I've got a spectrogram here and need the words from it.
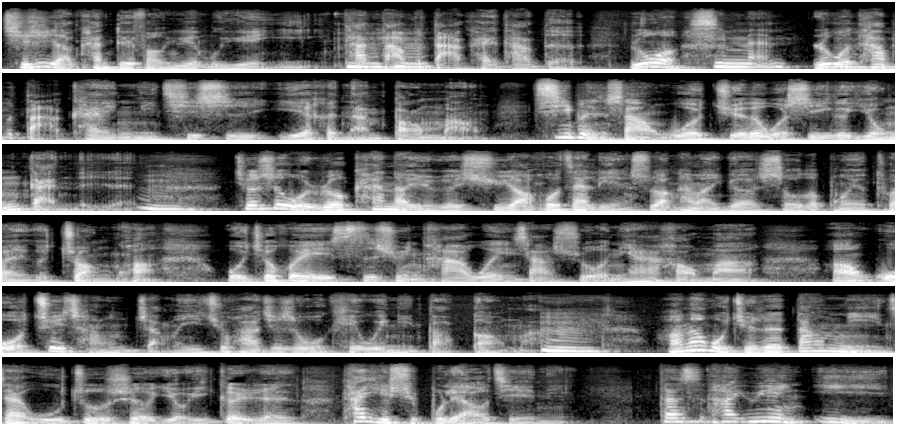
其实也要看对方愿不愿意，他打不打开他的。如果心门，如果他不打开，你其实也很难帮忙。基本上，我觉得我是一个勇敢的人。嗯，就是我如果看到有个需要，或在脸书上看到一个熟的朋友突然有个状况，我就会私讯他问一下，说你还好吗？然后我最常讲的一句话就是我可以为你祷告吗？嗯，好，那我觉得当你在无助的时候，有一个人他也许不了解你，但是他愿意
